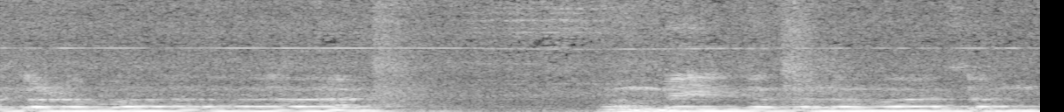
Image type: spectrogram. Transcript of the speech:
สังกลวาธั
